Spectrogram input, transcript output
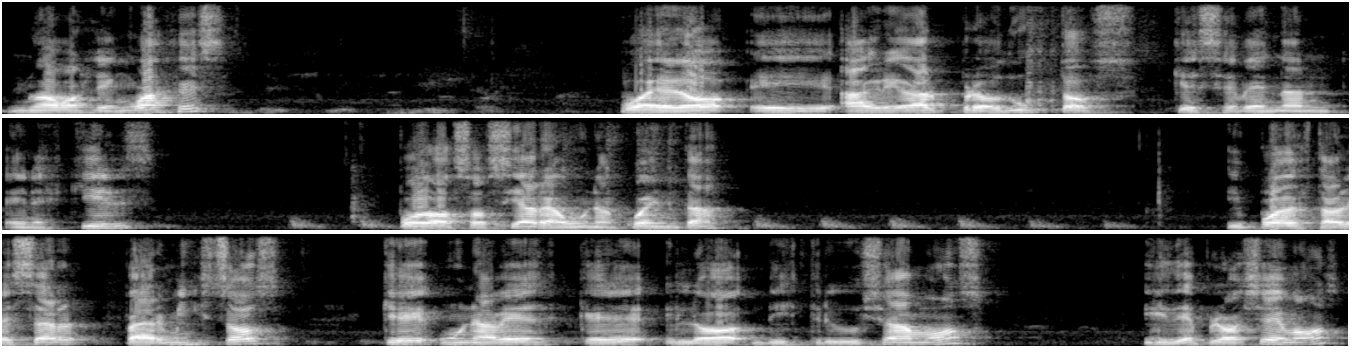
nuevos lenguajes. Puedo eh, agregar productos que se vendan en skills. Puedo asociar a una cuenta. Y puedo establecer permisos que una vez que lo distribuyamos y deployemos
